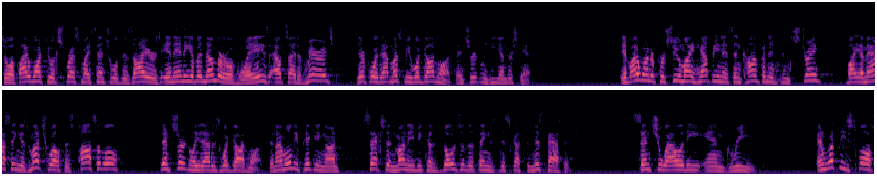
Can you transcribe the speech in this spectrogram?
So if I want to express my sensual desires in any of a number of ways outside of marriage, therefore that must be what God wants. And certainly He understands. If I want to pursue my happiness and confidence and strength by amassing as much wealth as possible, then certainly that is what God wants. And I'm only picking on sex and money because those are the things discussed in this passage sensuality and greed. And what these false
